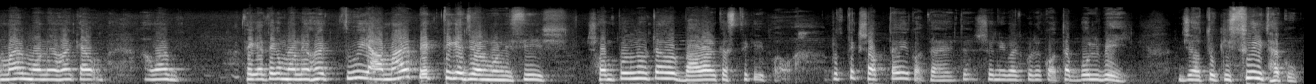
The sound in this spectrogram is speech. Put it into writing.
আমার মনে হয় আমার থেকে থেকে মনে হয় তুই আমার পেট থেকে জন্ম নিছিস। সম্পূর্ণটা ওর বাবার কাছ থেকেই পাওয়া। প্রত্যেক সপ্তাহে কথা হয়, তো শনিবার করে কথা বলবেই, যত কিছুই থাকুক।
